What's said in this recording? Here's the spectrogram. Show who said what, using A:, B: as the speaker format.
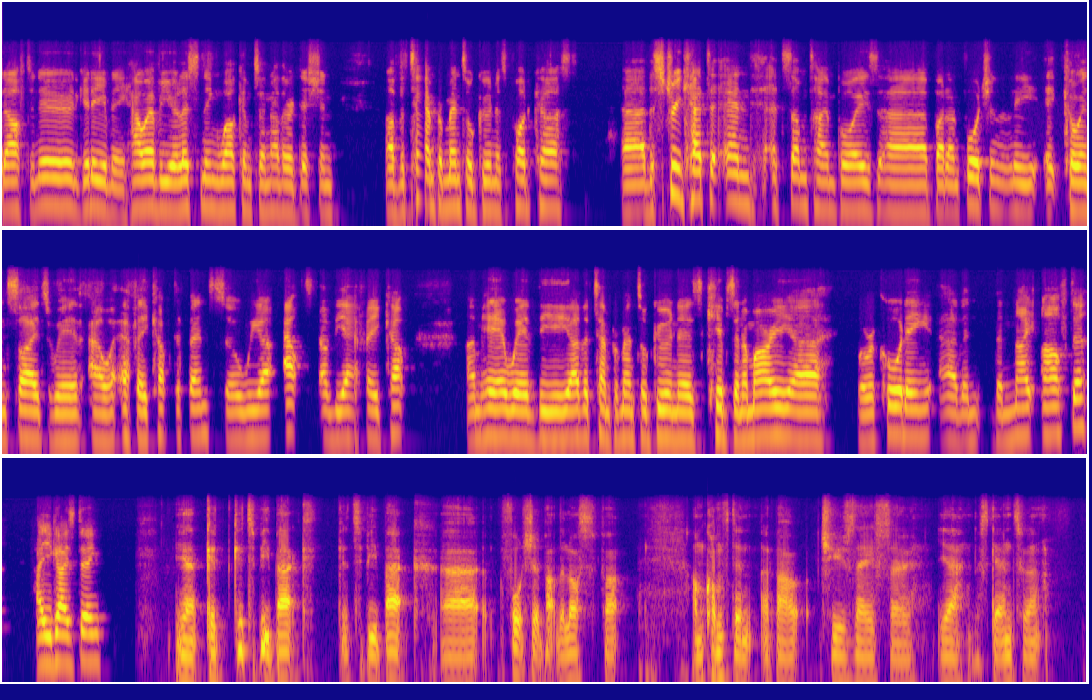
A: good afternoon, good evening, however you're listening. Welcome to another edition of the Temperamental Gooners podcast. Uh, the streak had to end at some time, boys, uh, but unfortunately, it coincides with our FA Cup defense. So we are out of the FA Cup. I'm here with the other temperamental gooners, Kibbs and Amari. Uh, we're recording uh, the the night after. How you guys doing?
B: Yeah, good. Good to be back. Good to be back. Uh, fortunate about the loss, but I'm confident about Tuesday. So yeah, let's get into it.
